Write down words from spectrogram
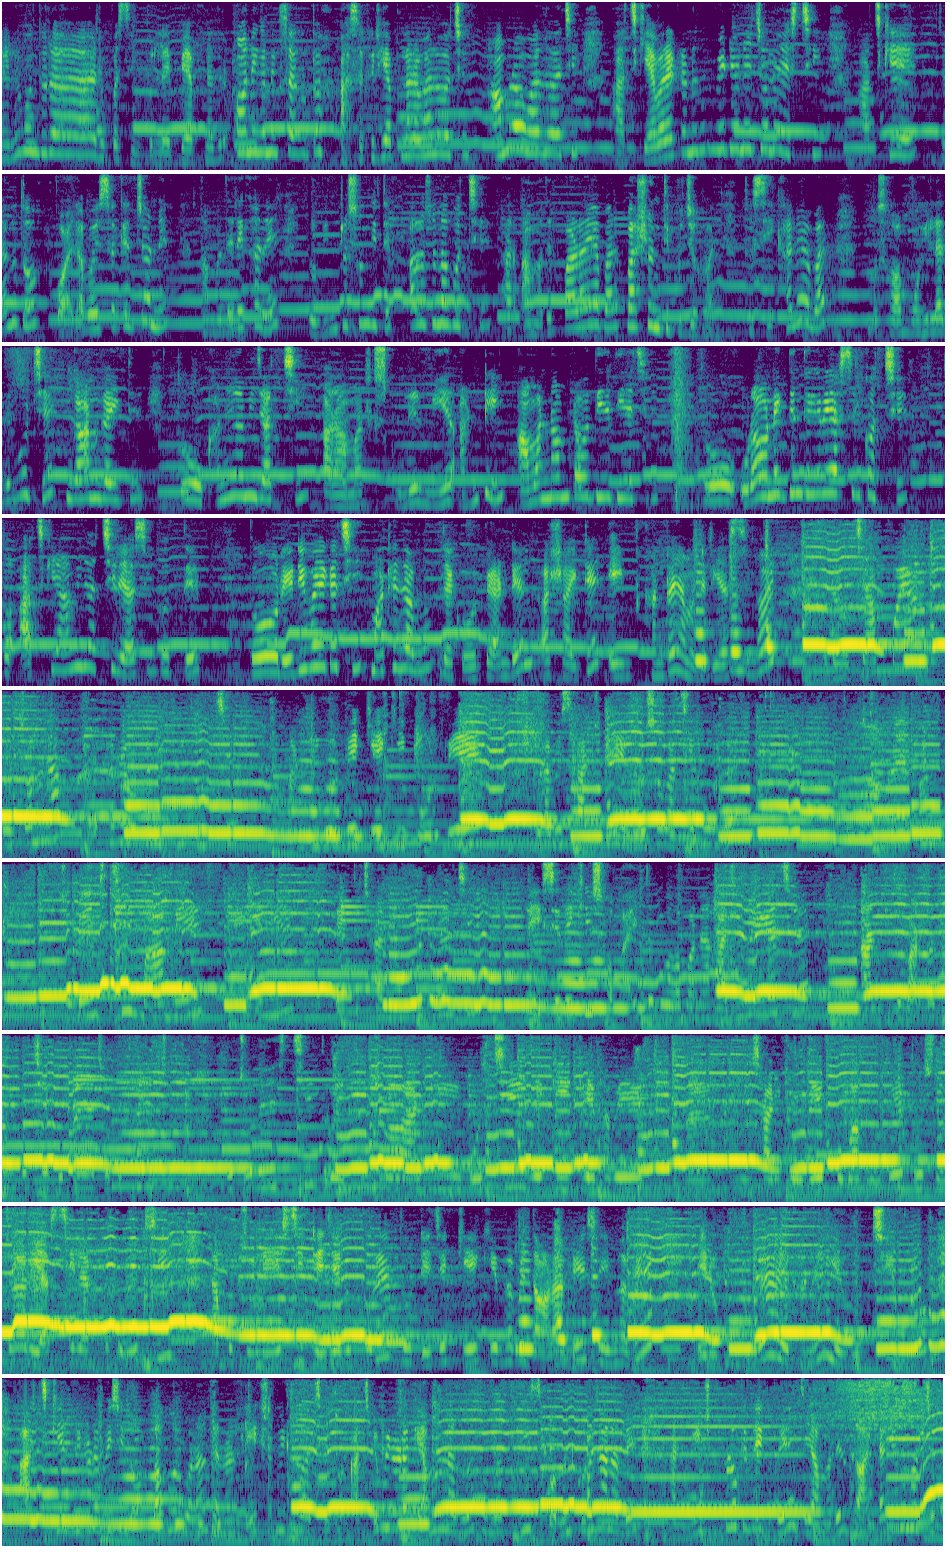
Hello বন্ধুরা, রূপা simple লাইফে আপনাদের অনেক অনেক স্বাগত। আশা করি আপনারা ভালো আছেন, আমরাও ভালো আছি। আজকে আবার একটা নতুন ভিডিও নিয়ে চলে এসেছি। আজকে জানো তো, পয়লা বৈশাখের জন্যে আমাদের এখানে রবীন্দ্রসঙ্গীতের আলোচনা করছে আর আমাদের পাড়ায় আবার বাসন্তী পুজো হয়। তো সেখানে আবার সব মহিলাদের বলছে গান গাইতে। তো ওখানে আমি যাচ্ছি, আর আমার স্কুলের মেয়ের আন্টি আমার নামটাও দিয়ে দিয়েছে। তো ওরা অনেক দিন থেকে রিহার্সেল করছে। তো আজকে আমি যাচ্ছি রিহার্সেল করতে। তো রেডি হয়ে গেছি, মাঠে যাব। দেখো প্যান্ডেল আর সাইডে এইখানটায় আমাদের রিহার্সেল হয়। এটা হচ্ছে আপ্যায়ন তো বলবে কে কি করবে, কীভাবে সাজবে, এগুলো সব আছে। এসে দেখি সবাই তো মানে হাজির করবে খোবা করবে তো সোজা রিয়াসিল একটা করেছি। তারপর চলে এসেছি টেজের উপরে। তো টেজে কে কেভাবে দাঁড়াবে, সেইভাবে এরকম করে এখানে ইয়ে হচ্ছে। তো আজকের ভিডিওটা বেশি লম্বা করব না কেন নেক্সট ভিডিও আছে। তো আজকের ভিডিওটা কেমন লাগল, তোমরা প্লিজ কমেন্ট করে জানাবে। আর নেক্সট ব্লগে দেখবে যে আমাদের গানটা কেমন হচ্ছে।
